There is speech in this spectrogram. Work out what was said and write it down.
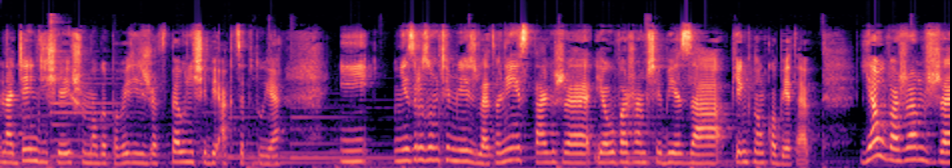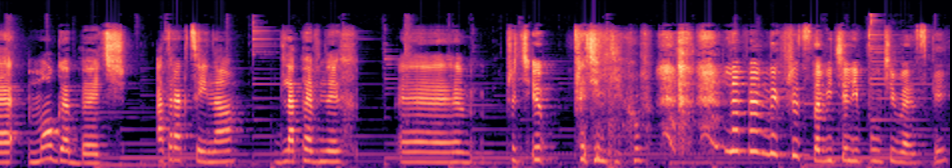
na dzień dzisiejszy mogę powiedzieć, że w pełni siebie akceptuję. I nie zrozumcie mnie źle, to nie jest tak, że ja uważam siebie za piękną kobietę. Ja uważam, że mogę być atrakcyjna dla pewnych e, przeci przeciwników, dla pewnych przedstawicieli płci męskiej.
